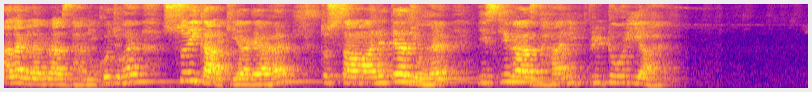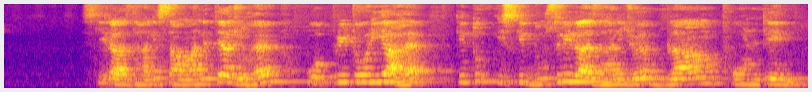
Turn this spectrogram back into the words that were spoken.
अलग अलग राजधानी को जो है स्वीकार किया गया है। तो सामान्यतया जो है, इसकी राजधानी प्रिटोरिया है। इसकी राजधानी सामान्यतया जो है, वो प्रिटोरिया है, किंतु इसकी दूसरी राजधानी जो है ब्लाम फोन्टेन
